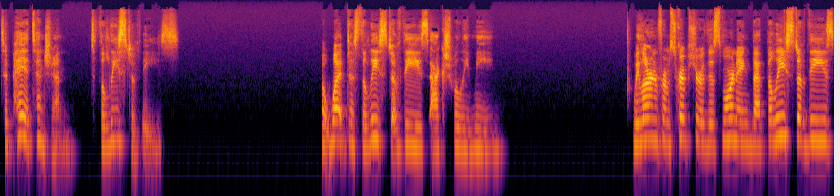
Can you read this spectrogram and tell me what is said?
to pay attention to the least of these. But what does the least of these actually mean? We learn from scripture this morning that the least of these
